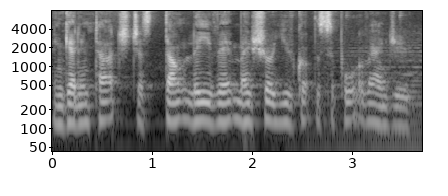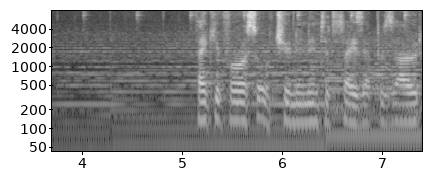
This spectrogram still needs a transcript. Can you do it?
and get in touch. Just don't leave it. Make sure you've got the support around you. Thank you for sort of tuning into today's episode.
